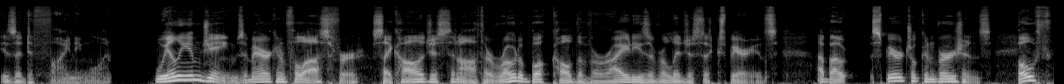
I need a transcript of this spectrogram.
is a defining one. William James, American philosopher, psychologist, and author, wrote a book called The Varieties of Religious Experience about spiritual conversions, both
